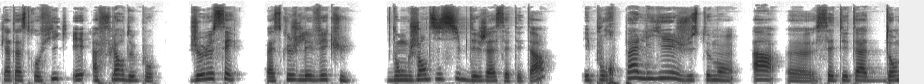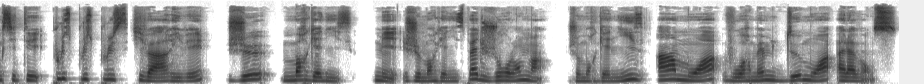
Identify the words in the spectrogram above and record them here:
catastrophique et à fleur de peau. Je le sais parce que je l'ai vécu. Donc j'anticipe déjà cet état. Et pour pallier justement à cet état d'anxiété plus plus plus qui va arriver, je m'organise. Mais je m'organise pas du jour au lendemain je m'organise un mois, voire même deux mois à l'avance.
